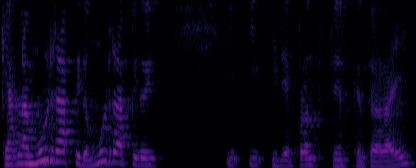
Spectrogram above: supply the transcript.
que habla muy rápido, muy rápido, y, y, de pronto tienes que entrar ahí.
